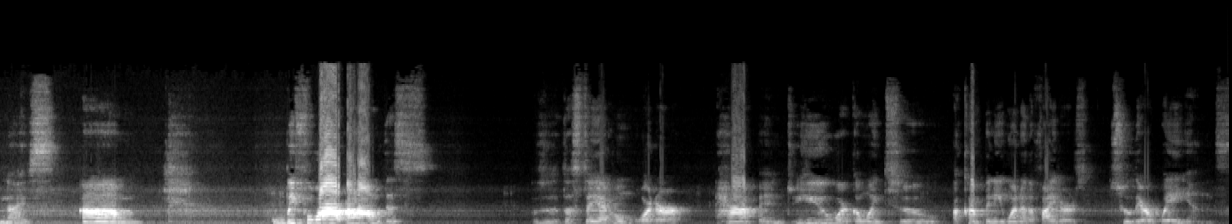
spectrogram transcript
Nice. Um, before um, this the stay-at-home order happened, you were going to accompany one of the fighters to their weigh-ins.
